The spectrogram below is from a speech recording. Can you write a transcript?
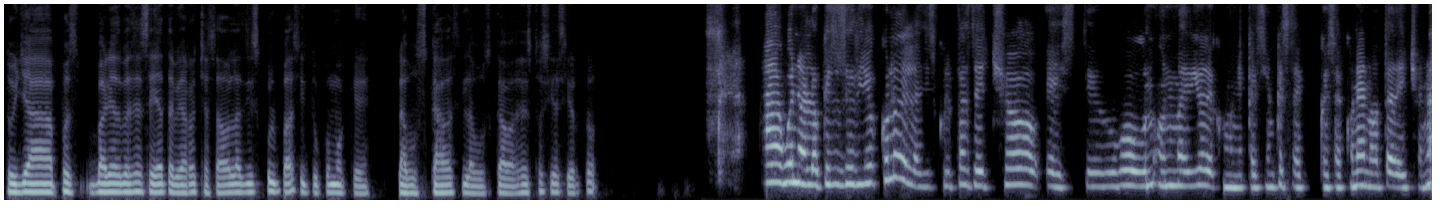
tú ya pues varias veces ella te había rechazado las disculpas y tú como que la buscabas y la buscabas. ¿Esto sí es cierto? Ah, bueno, lo que sucedió con lo de las disculpas, de hecho, este, hubo un, medio de comunicación que, sacó una nota, de hecho, ¿no?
